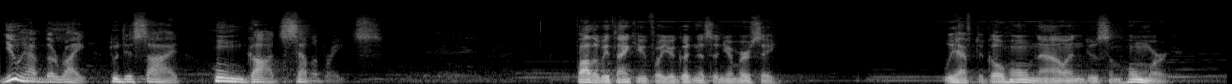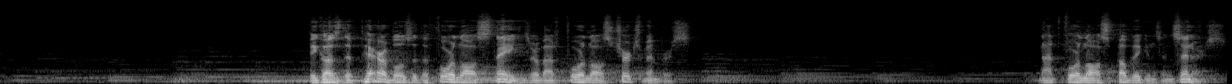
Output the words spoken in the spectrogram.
you have the right to decide whom God celebrates. Father, we thank you for your goodness and your mercy. We have to go home now and do some homework. Because the parables of the four lost things are about four lost church members, not four lost publicans and sinners.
